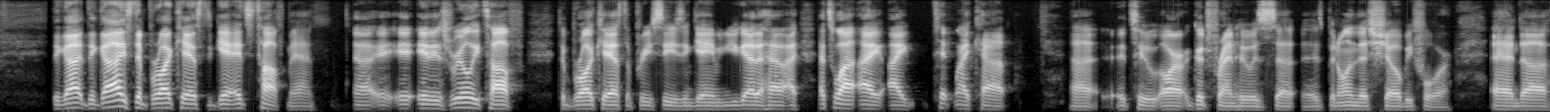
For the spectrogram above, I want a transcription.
the guy, the guys that broadcast the game, it's tough, man. Uh, it, it is really tough to broadcast a preseason game. You got to have. I, that's why I, I tip my cap uh, to our good friend who is uh, has been on this show before, and uh,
